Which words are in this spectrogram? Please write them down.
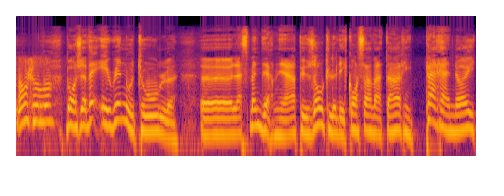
Bonjour. Bon, j'avais Erin O'Toole euh, la semaine dernière, puis eux autres, là, les conservateurs, ils paranoïent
